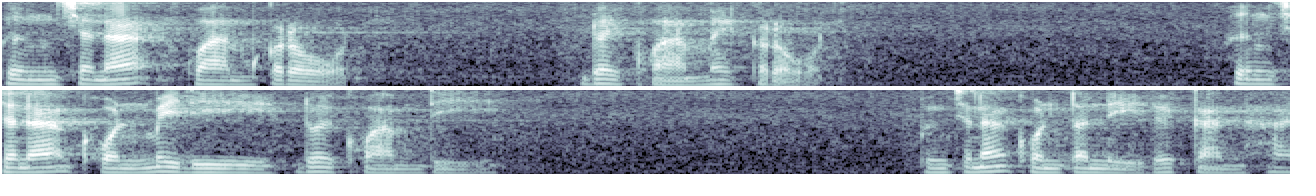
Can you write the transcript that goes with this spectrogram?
พึงชนะความโกรธ ด้วยความไม่โกรธ พึงชนะคนไม่ดีด้วยความดี พึงชนะคนตนีด้วยการให้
